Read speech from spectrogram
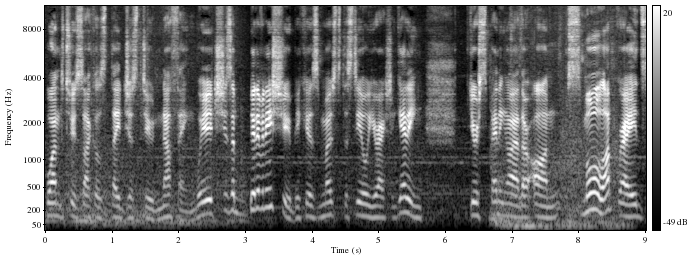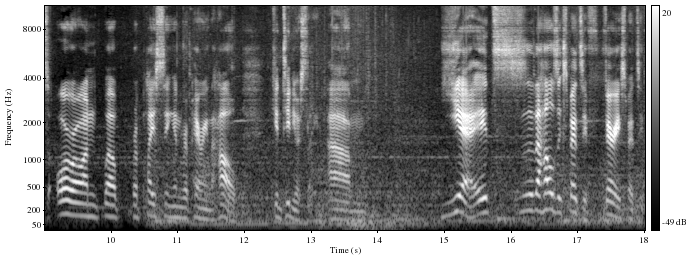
one to two cycles they just do nothing, which is a bit of an issue because most of the steel you're actually getting you're spending either on small upgrades or on, well, replacing and repairing the hull continuously. Um, yeah, it's the hull's expensive, very expensive.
